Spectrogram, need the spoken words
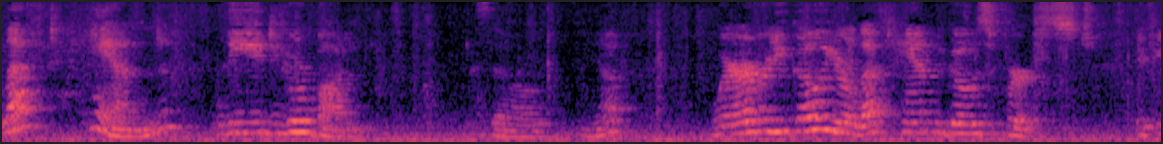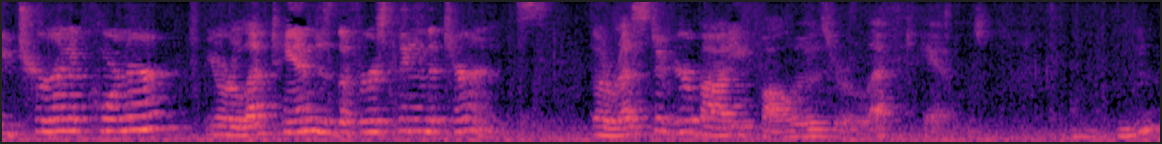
left hand lead your body. So, yep. Wherever you go, your left hand goes first. If you turn a corner, your left hand is the first thing that turns. The rest of your body follows your left hand. Mhm.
